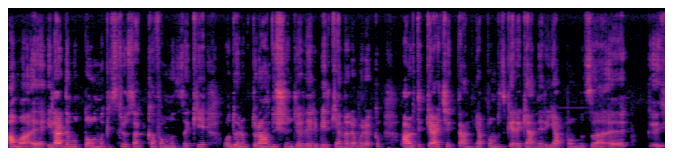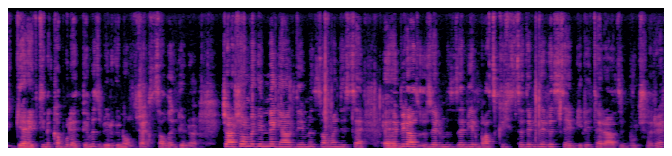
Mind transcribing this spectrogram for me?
ama e, ileride mutlu olmak istiyorsak kafamızdaki o dönüp duran düşünceleri bir kenara bırakıp artık gerçekten yapmamız gerekenleri yapmamızı e, gerektiğini kabul ettiğimiz bir gün olacak salı günü. Çarşamba gününe geldiğimiz zaman ise e, biraz üzerimizde bir baskı hissedebiliriz sevgili terazi burçları.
